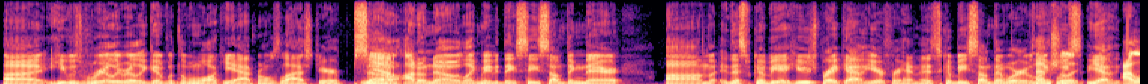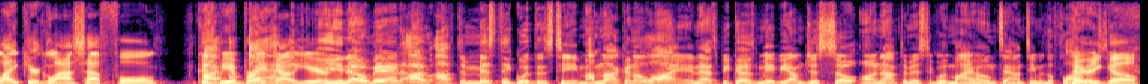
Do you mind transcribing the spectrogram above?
Uh, he was really, really good with the Milwaukee Admirals last year. So Yeah. I don't know, like maybe they see something there. Um, this could be a huge breakout year for him. This could be something where, like, we, yeah, I like your glass half full. Could be a breakout I- year. You know, man, I'm optimistic with this team. I'm not gonna lie, and that's because maybe I'm just so unoptimistic with my hometown team of the Flyers. There you go.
